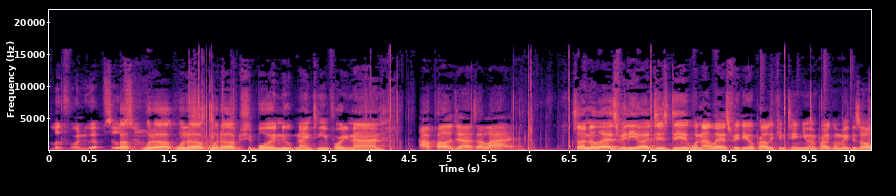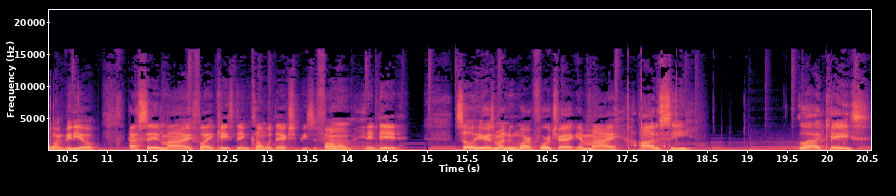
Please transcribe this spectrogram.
look for a new episode uh, soon. What up, what up, what up? It's your boy Noob 1949. I apologize, I lied. So in the last video I just did, well not last video, probably continuing, probably gonna make this all one video. I said my flight case didn't come with the extra piece of foam, and it did. So here's my Numark 4trak in my Odyssey glide case.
